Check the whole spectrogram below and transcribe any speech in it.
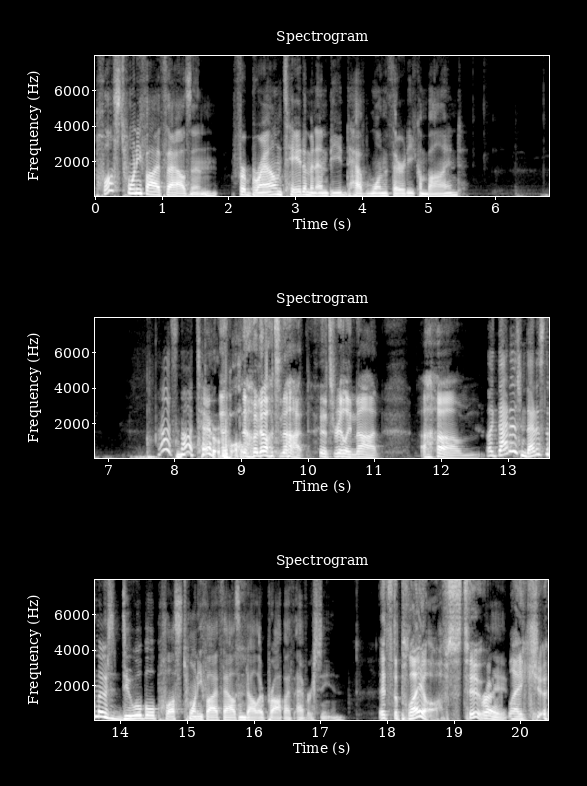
plus twenty five thousand for Brown, Tatum, and Embiid to have one thirty combined. That's not terrible. no no it's not. It's really not. Um Like that is that is the most doable plus twenty five thousand dollar prop I've ever seen. it's the playoffs too. Right. Like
